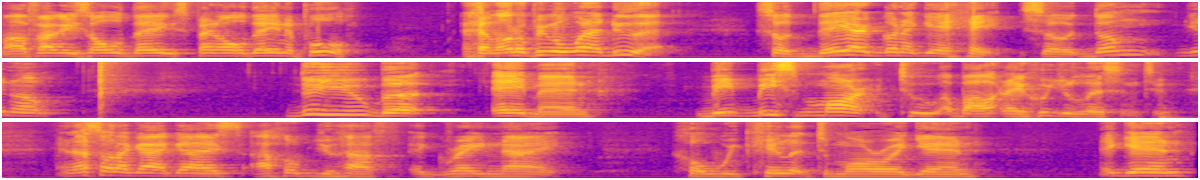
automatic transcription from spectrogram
Motherfucker, he's all day spent all day in the pool. A lot of people want to do that, so they are gonna get hate. So don't you know? Do you? But hey, man, be be smart too about like, who you listen to. And that's all I got, guys. I hope you have a great night. Hope we kill it tomorrow again. Again,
